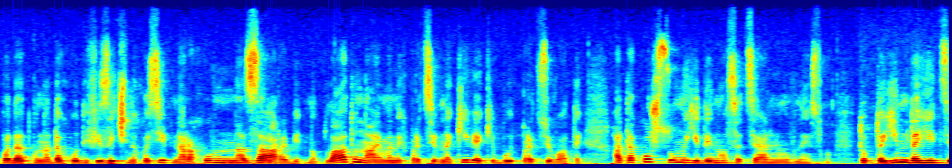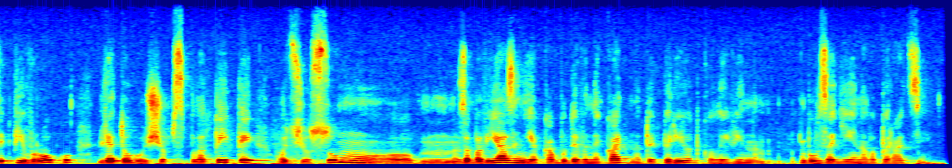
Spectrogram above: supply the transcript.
податку на доходи фізичних осіб нараховану на заробітну плату найманих працівників, які будуть працювати, а також суми єдиного соціального внеску. Тобто їм дається півроку для того, щоб сплатити оцю суму зобов'язань, яка буде виникати на той період, коли він був задіяний в операції.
